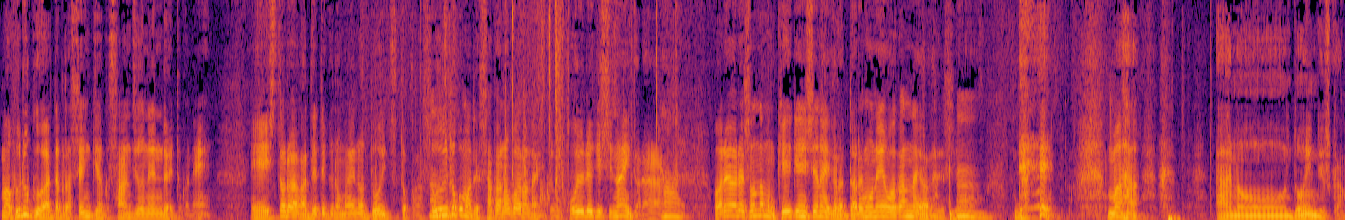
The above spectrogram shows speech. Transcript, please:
まあ古くはだから1930年代とかね、えー、ヒトラーが出てくる前のドイツとか、そういうとこまで遡らないと、こういう歴史ないから、はい、我々そんなもん経験してないから誰もね、分かんないわけですよ。うん、で、まあ、あのー、どういうんですか。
